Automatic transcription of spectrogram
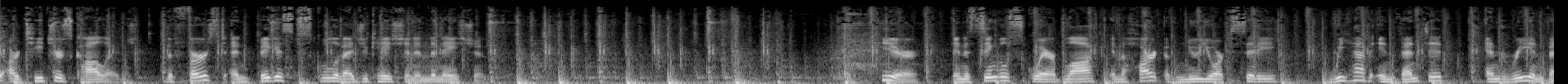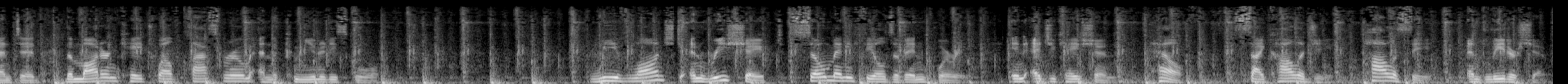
We are Teachers College, the first and biggest school of education in the nation. Here, in a single square block in the heart of New York City, we have invented and reinvented the modern K 12 classroom and the community school. We've launched and reshaped so many fields of inquiry in education, health, psychology, policy, and leadership.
